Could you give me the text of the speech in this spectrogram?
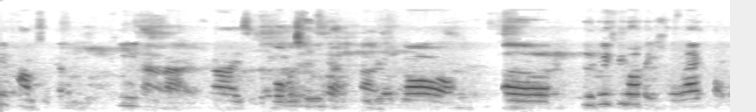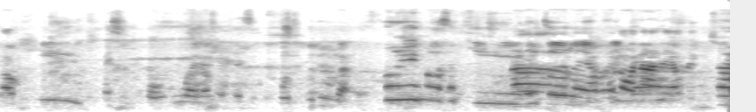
มีความสุขกันที่นะคะใช่สิงคโปร์ก็เช่นกันค่ะแล้วก็เอ่อคือด้วยที่ว่าเป็นครั้งแรกของเราที่ไปสิงคโปร์ด้วยแล้วแฟนๆสิงคโปร์ก็ดูแบบเฮ้ยมาสักทีได้เจอแล้วไรรอเงี้ยนานแล้วใช่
